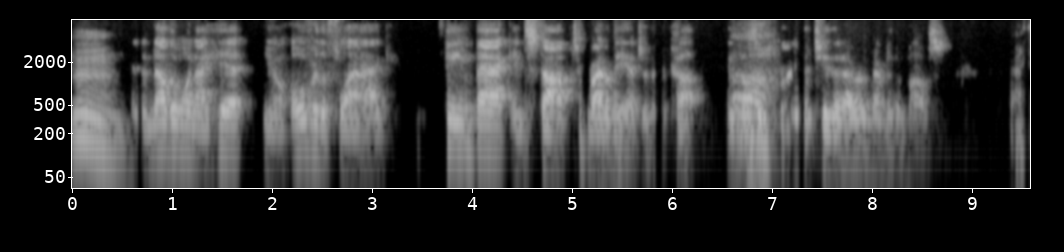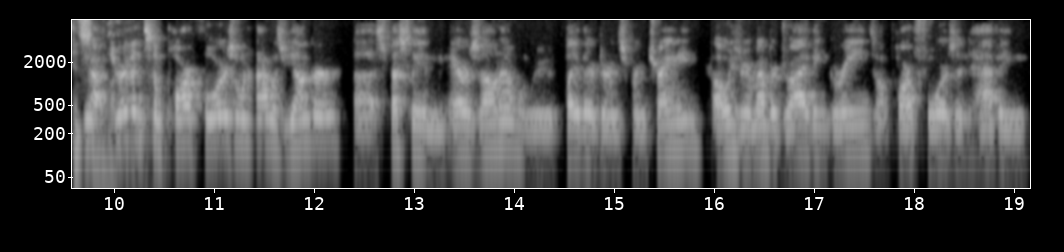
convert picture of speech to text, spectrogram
Mm. And another one I hit, you know, over the flag, came back and stopped right on the edge of the cup. And those oh. are probably the two that I remember the most. I can you know, I've driven some par fours when I was younger, uh, especially in Arizona when we would play there during spring training. always remember driving greens on par fours and having,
